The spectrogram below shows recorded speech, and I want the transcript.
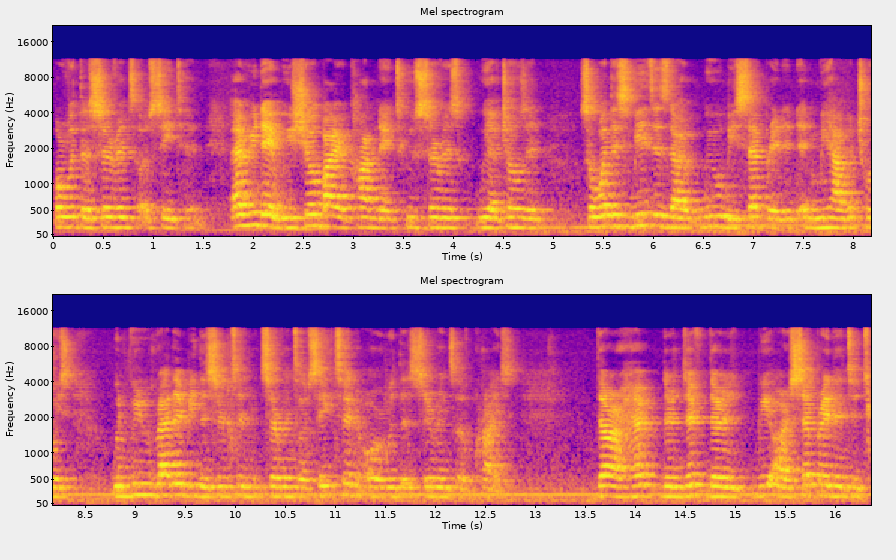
or with the servants of Satan. Every day we show by our conduct whose service we have chosen. So what this means is that we will be separated and we have a choice. Would we rather be the certain servants of Satan or with the servants of Christ? There are there, there, we are separated into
